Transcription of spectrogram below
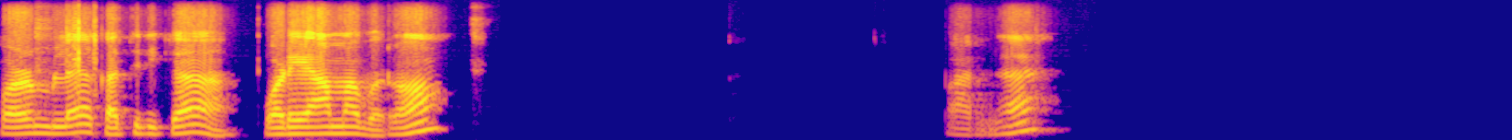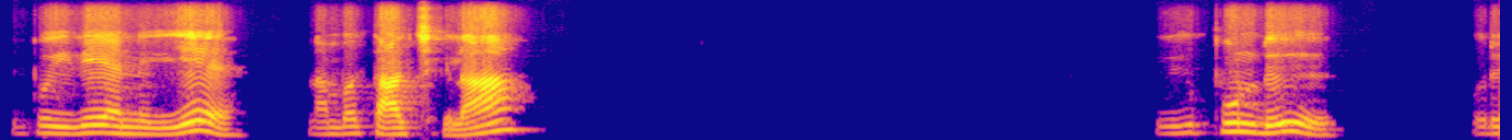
குழம்புல கத்திரிக்காய் உடையாமல் வரும். பாருங்க. இப்போ இதே எண்ணெயிலேயே நம்ம தாளிச்சிக்கலாம். இது பூண்டு ஒரு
